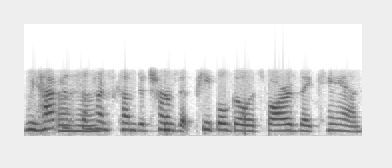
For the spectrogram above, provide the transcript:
We have to Mhm. sometimes come to terms that people go as far as they can.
